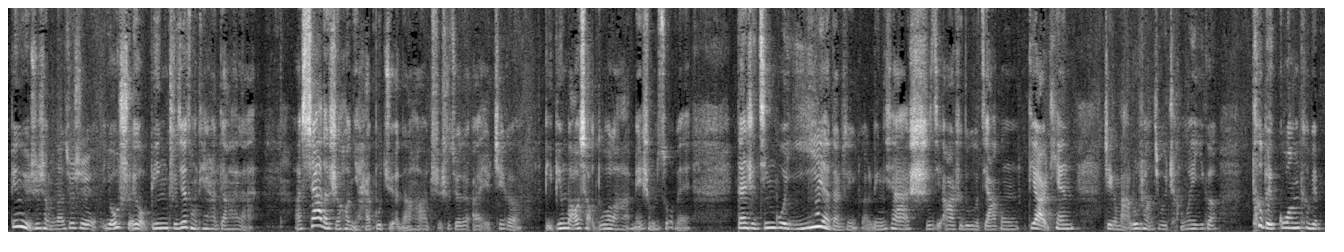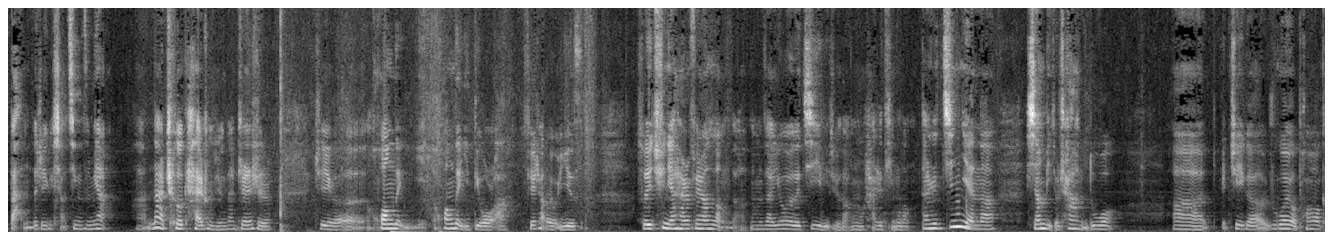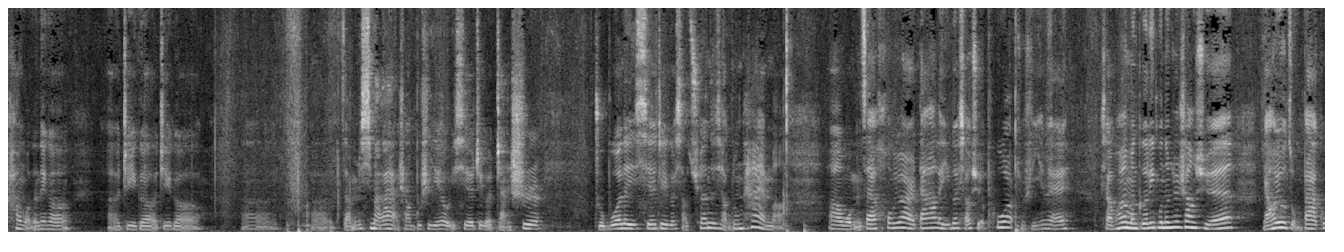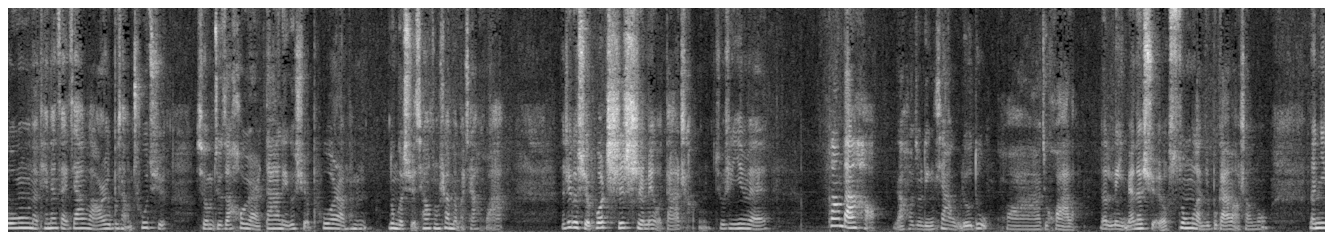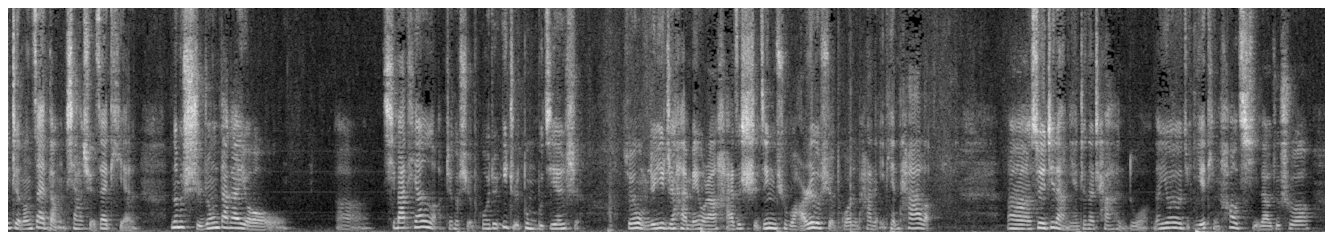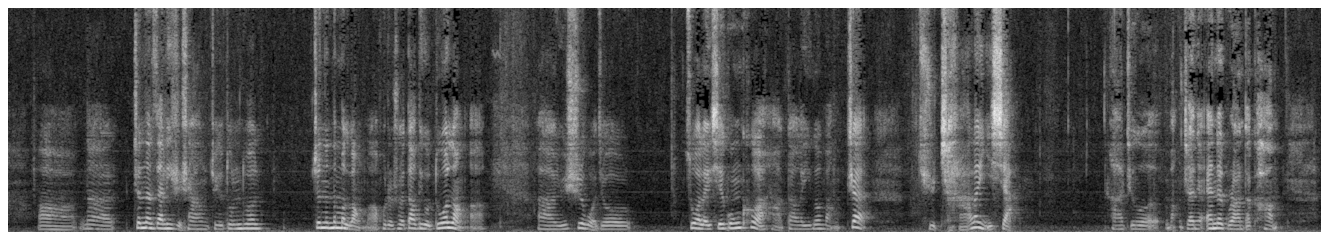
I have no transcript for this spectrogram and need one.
冰雨是什么呢？就是有水有冰直接从天上掉下来，啊下的时候你还不觉得哈，只是觉得哎这个比冰雹小多了哈，没什么所谓。但是经过一夜的这个零下十几二十度的加工，第二天这个马路上就会成为一个特别光、特别板的这个小镜子面儿啊！那车开出去，那真是这个慌的一慌的一丢啊，非常有意思。所以去年还是非常冷的。那么在悠悠的记忆里，觉得嗯还是挺冷。但是今年呢，相比就差很多啊。这个如果有朋友看我的那个呃这个这个。呃呃，咱们喜马拉雅上不是也有一些这个展示主播的一些这个小圈子、小动态吗？啊，我们在后院搭了一个小雪坡，就是因为小朋友们隔离不能去上学，然后又总罢工，那天天在家玩又不想出去，所以我们就在后院搭了一个雪坡，让他们弄个雪橇从上面往下滑。那这个雪坡迟迟没有搭成，就是因为刚搭好，然后就零下五六度，哗就化了，那里面的雪就松了，你就不敢往上弄。那你只能再等下雪再填，那么始终大概有，呃七八天了，这个雪坡就一直冻不结实，所以我们就一直还没有让孩子使劲去玩这个雪坡，就怕哪一天塌了，嗯，所以这两年真的差很多。那悠悠也挺好奇的，就说，啊，那真的在历史上这个多伦多真的那么冷吗？或者说到底有多冷啊？啊，于是我就做了一些功课哈，到了一个网站去查了一下。啊，这个网站叫 underground.com，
